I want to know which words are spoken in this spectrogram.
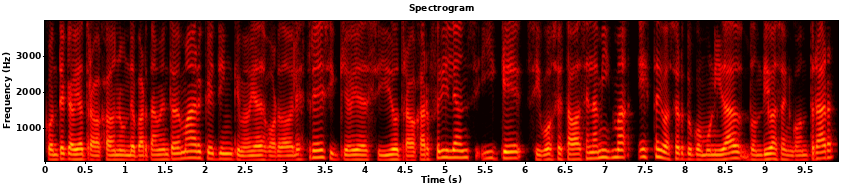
Conté que había trabajado en un departamento de marketing, que me había desbordado el estrés y que había decidido trabajar freelance y que si vos estabas en la misma, esta iba a ser tu comunidad donde ibas a encontrar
